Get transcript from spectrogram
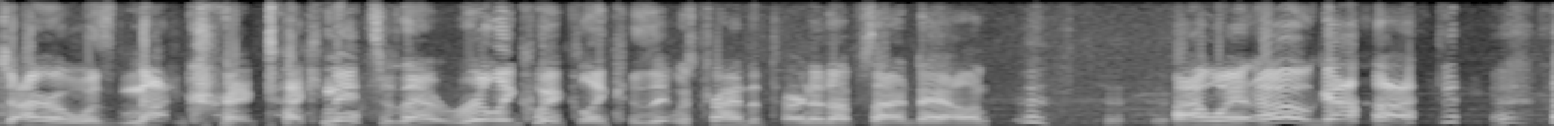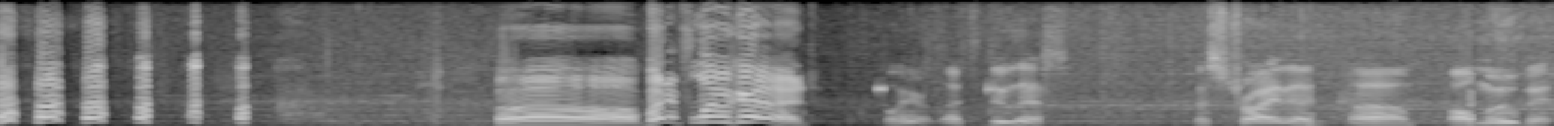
gyro was not correct. I can answer that really quickly because it was trying to turn it upside down. I went, oh God. oh, but it flew good. Well, here, let's do this. Let's try the. Um, I'll move it.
